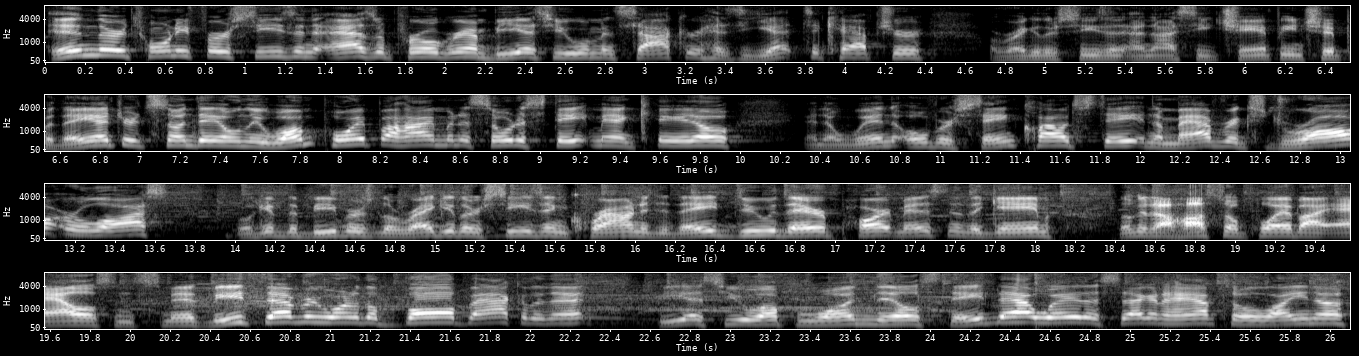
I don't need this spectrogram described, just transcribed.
In their 21st season as a program, BSU women's soccer has yet to capture a regular season NIC championship, but they entered Sunday only one point behind Minnesota State Mankato, and a win over St. Cloud State and the Mavericks draw or loss will give the Beavers the regular season crown. And did they do their part? Minutes into the game, look at the hustle play by Allison Smith. Beats everyone of the ball back of the net. BSU up 1-0. Stayed that way the second half to Elena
